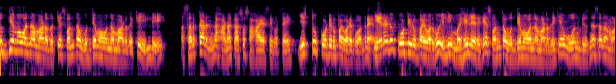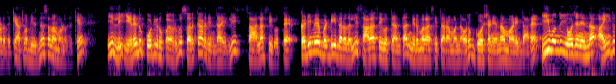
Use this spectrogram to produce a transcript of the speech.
ಉದ್ಯಮವನ್ನ ಮಾಡೋದಕ್ಕೆ, ಸ್ವಂತ ಉದ್ಯಮವನ್ನ ಮಾಡೋದಕ್ಕೆ ಇಲ್ಲಿ ಸರ್ಕಾರದಿಂದ ಹಣಕಾಸು ಸಹಾಯ ಸಿಗುತ್ತೆ. ಎಷ್ಟು ಕೋಟಿ ರೂಪಾಯಿವರೆಗೂ ಅಂದ್ರೆ ಎರಡು ಕೋಟಿ ರೂಪಾಯಿವರೆಗೂ ಇಲ್ಲಿ ಮಹಿಳೆಯರಿಗೆ ಸ್ವಂತ ಉದ್ಯಮವನ್ನ ಮಾಡೋದಕ್ಕೆ ಓನ್ ಬಿಸ್ನೆಸ್ ಅನ್ನ ಮಾಡೋದಕ್ಕೆ ಅಥವಾ ಬಿಸ್ನೆಸ್ ಅನ್ನ ಮಾಡೋದಕ್ಕೆ ಇಲ್ಲಿ ಎರಡು ಕೋಟಿ ರೂಪಾಯಿವರೆಗೂ ಸರ್ಕಾರದಿಂದ ಇಲ್ಲಿ ಸಾಲ ಸಿಗುತ್ತೆ. ಕಡಿಮೆ ಬಡ್ಡಿ ದರದಲ್ಲಿ ಸಾಲ ಸಿಗುತ್ತೆ ಅಂತ ನಿರ್ಮಲಾ ಸೀತಾರಾಮನ್ ಅವರು ಘೋಷಣೆಯನ್ನ ಮಾಡಿದ್ದಾರೆ. ಈ ಒಂದು ಯೋಜನೆಯಿಂದ ಐದು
